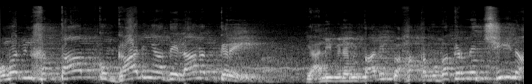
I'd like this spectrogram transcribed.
उमर बिन खत्ताब को गालियाँ दे, लानत करे। कि अली बिन अबी तालिब का हक अबू बकर ने छीना।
